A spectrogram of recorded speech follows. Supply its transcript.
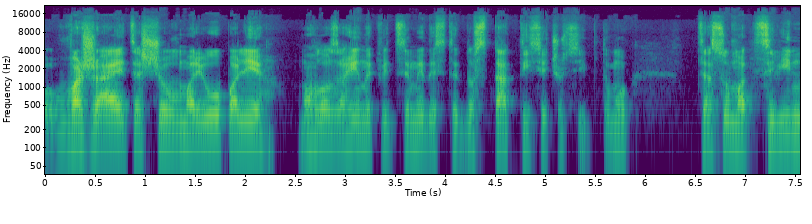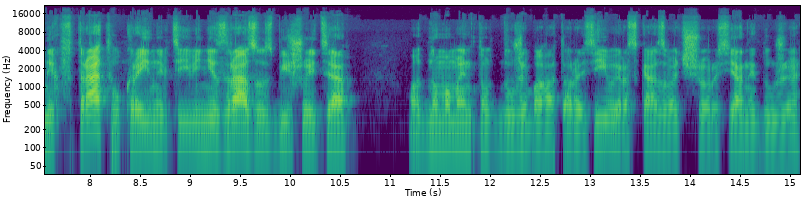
вважається, що в Маріуполі могло загинути від 70 до 100 тисяч осіб. Тому ця сума цивільних втрат України в цій війні зразу збільшується одномоментно дуже багато разів. І розказувати, що росіяни дуже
